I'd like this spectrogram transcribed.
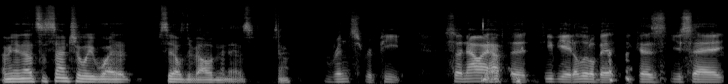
I mean, that's essentially what sales development is. So. Rinse, repeat. So now I have to deviate a little bit because you say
